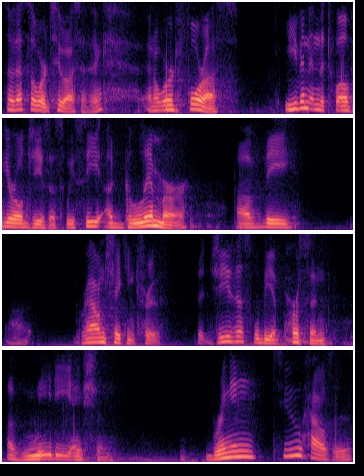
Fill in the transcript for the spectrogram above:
So that's the word to us, I think. And a word for us. Even in the 12 year old Jesus, we see a glimmer of the ground shaking truth that Jesus will be a person of mediation, bringing two houses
